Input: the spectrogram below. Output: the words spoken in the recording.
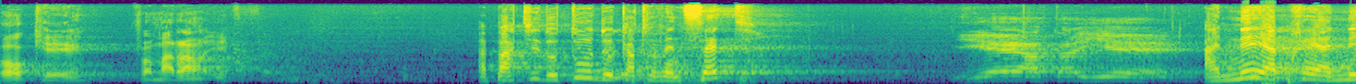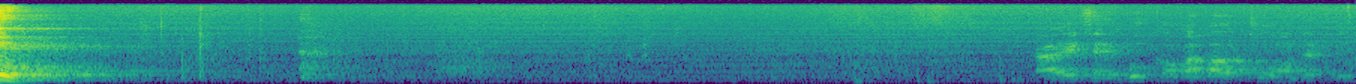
Okay, from around 87. à partir d'autour de 87, Year after year, année après année, it's a book of about 200 pages.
